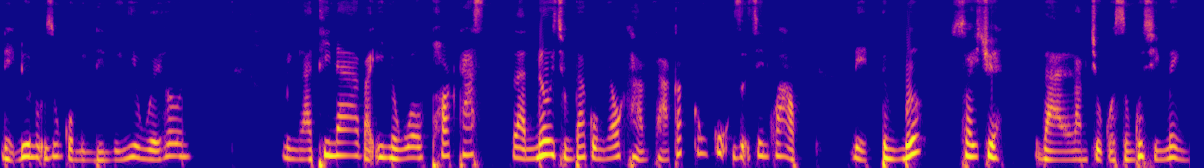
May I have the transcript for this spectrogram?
để đưa nội dung của mình đến với nhiều người hơn. Mình là Tina và In the World Podcast là nơi chúng ta cùng nhau khám phá các công cụ dựa trên khoa học để từng bước xoay chuyển và làm chủ cuộc sống của chính mình.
